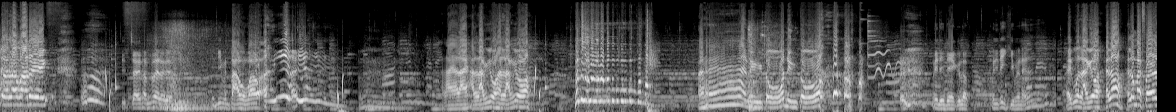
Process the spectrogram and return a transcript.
โดนลาวาตัวเองจิตใจทำด้วยเลยเนี่ยไอ้นี่มันตามผมมาว่าเอ้ยเหี้ยเหี้ยเหี้ยอะไรอะไรหันหลังอยู่หันหลังอยู่อ่าหนึ่งตัวหนึ่งตัว ไม่ได้เด็กกูหรอกวันนี้ได้คิวแล้วนะเออไอ้กูหันหลังอยู่ hello hello my friend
